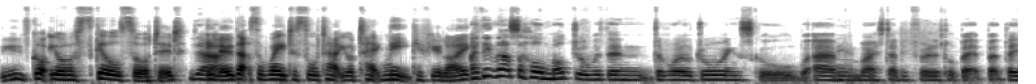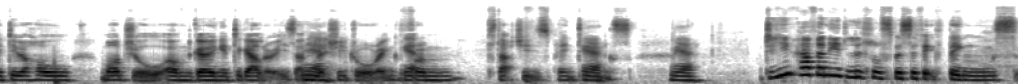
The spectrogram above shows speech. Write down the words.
you've got your skills sorted. Yeah. You know, that's a way to sort out your technique, if you like. I think that's a whole module within the Royal Drawing School, um, yeah. where I studied for a little bit, but they do a whole module on going into galleries and yeah. literally drawing from statues, paintings. Yeah. Do you have any little specific things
